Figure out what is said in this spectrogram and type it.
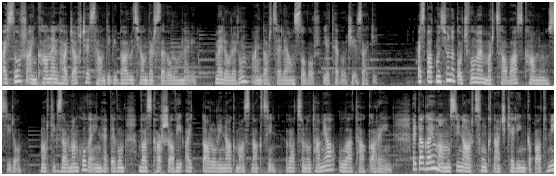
Այսօր այնքան էլ հաճախ չես հանդիպի բարության դրսևորումների։ Մեր օրերում այն դարձել է անսովոր, եթե ոչ եզակի։ Այս պատմությունը կոչվում է մրցավազք հանուն սիրո։ Մարդիկ զարմանքով էին հետևում Վասքարշավի այդ տարօրինակ մասնակցին՝ 68-ամյա Լաթա Կարեին։ Հետագայում ամուսինը արցունքն աչքերին կպատմի,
